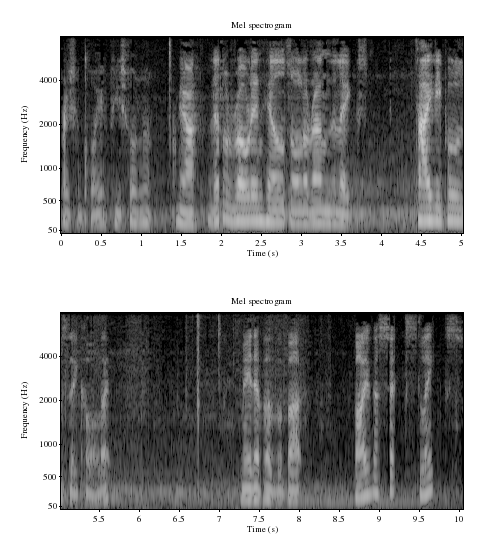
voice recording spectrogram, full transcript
Nice and quiet, peaceful, no? Yeah, little rolling hills all around the lakes. Teifi pools, they call it. Made up of about five or six lakes.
